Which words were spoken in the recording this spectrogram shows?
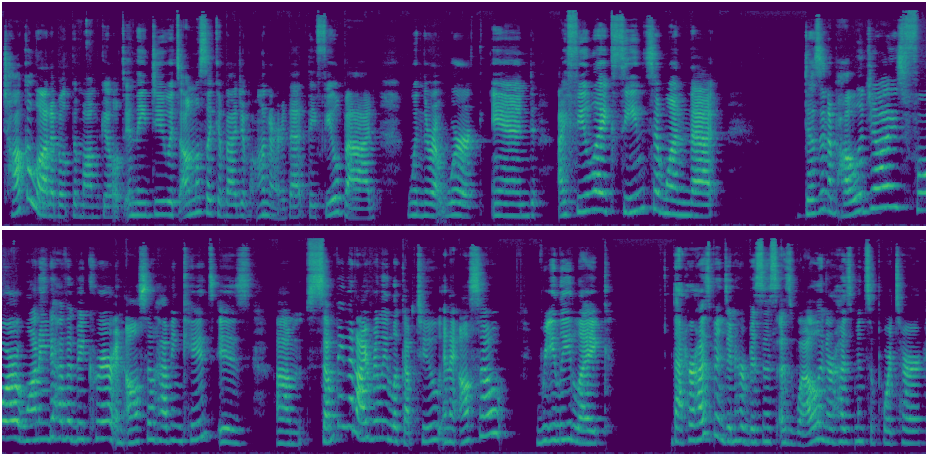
talk a lot about the mom guilt and they do it's almost like a badge of honor that they feel bad when they're at work and I feel like seeing someone that doesn't apologize for wanting to have a big career and also having kids is um, something that I really look up to. And I also really like that her husband's in her business as well, and her husband supports her.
